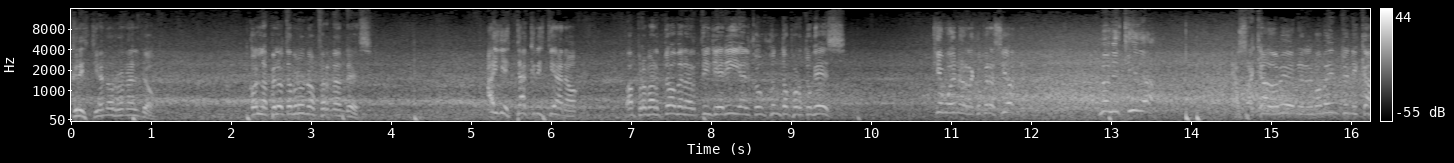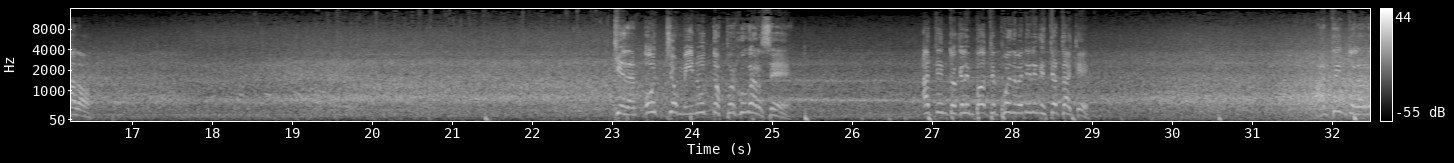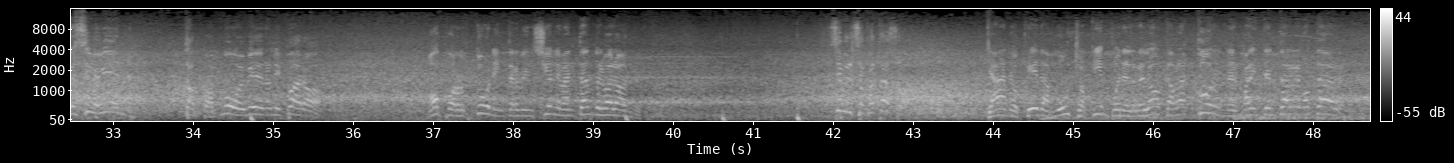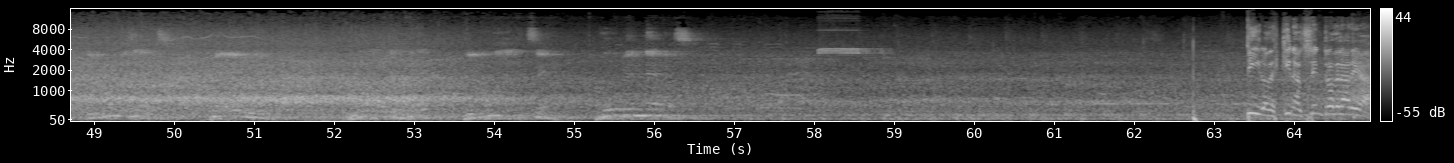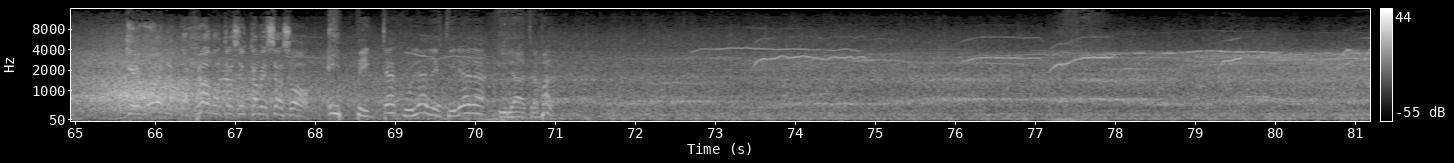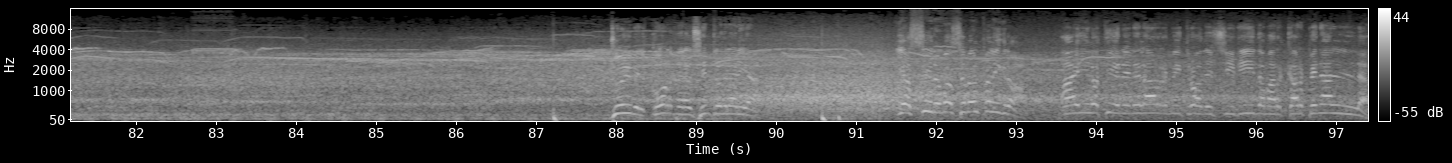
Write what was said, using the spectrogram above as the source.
Cristiano Ronaldo. Con la pelota Bruno Fernández. Ahí está Cristiano. Va a probar toda la artillería el conjunto portugués. ¡Qué buena recuperación! ¡Lo liquida! Ha sacado bien en el momento indicado. Quedan ocho minutos por jugarse. Atento que el empate puede venir en este ataque. Atento, la recibe bien. Tapa muy bien el disparo. Oportuna intervención levantando el balón. ¡Se ve el zapatazo! Ya no queda mucho tiempo en el reloj. Habrá córner para intentar remontar. Tiro de esquina al centro del área. ¡Qué buena tajada tras el cabezazo! Espectacular la estirada y la atrapada. Llueve el córner al centro del área. Y así nomás se ve el peligro. Ahí lo tiene el árbitro ha decidido marcar penal.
